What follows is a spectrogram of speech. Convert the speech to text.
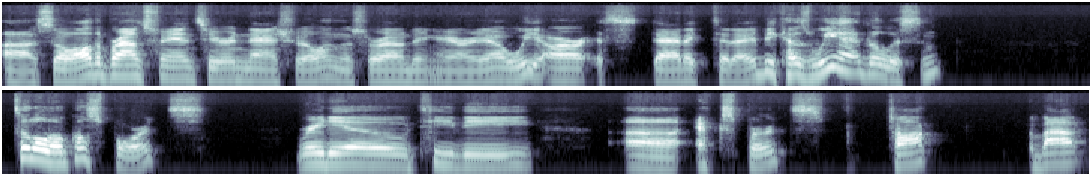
Uh, so all the Browns fans here in Nashville and the surrounding area, we are ecstatic today because we had to listen to the local sports, radio, TV uh, experts talk about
